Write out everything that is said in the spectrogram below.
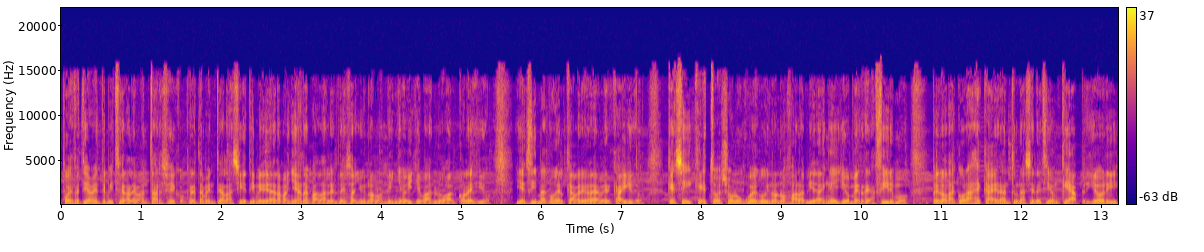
Pues efectivamente, mister, a levantarse, concretamente a las siete y media de la mañana para darle el desayuno a los niños y llevarlo al colegio. Y encima con el cabreo de haber caído. Que sí, que esto es solo un juego y no nos va la vida en ello, me reafirmo, pero da coraje caer ante una selección que a priori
